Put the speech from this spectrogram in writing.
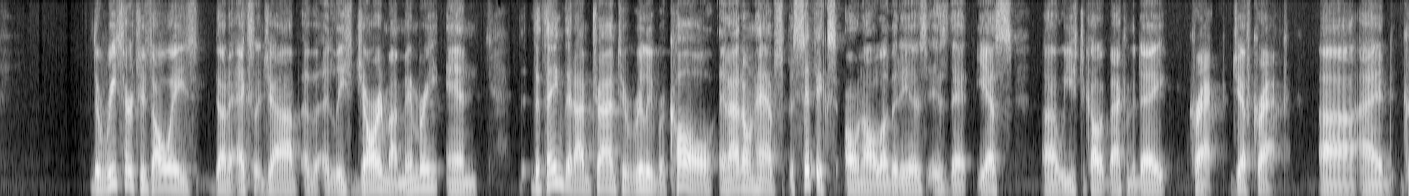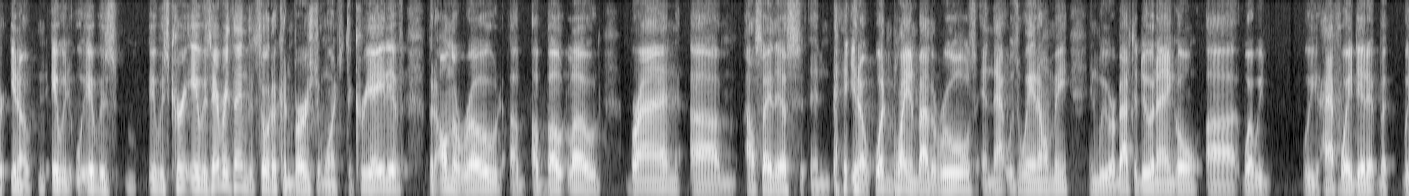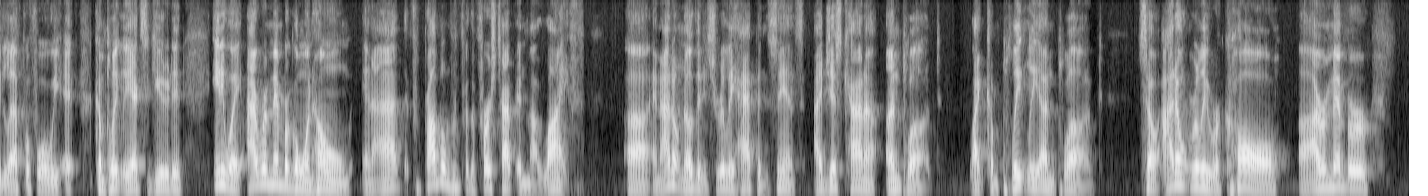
The research has always done an excellent job of at least jarring my memory. And the thing that I'm trying to really recall, and I don't have specifics on all of it, is is that yes, uh, we used to call it back in the day, cracked. Jeff cracked uh, I had, you know, it would, it was, it was, it was everything that sort of converged at once. The creative, but on the road, a, a boatload. Brian, um, I'll say this, and you know, wasn't playing by the rules, and that was weighing on me. And we were about to do an angle uh, where we we halfway did it, but we left before we completely executed it. Anyway, I remember going home, and I probably for the first time in my life, uh, and I don't know that it's really happened since. I just kind of unplugged, like completely unplugged. So I don't really recall. Uh, I remember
